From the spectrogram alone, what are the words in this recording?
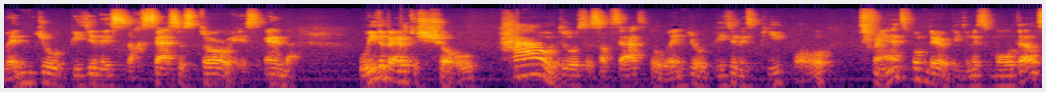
Wenzhou business success stories, and we do better to show how those successful Wenzhou business people transform their business models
